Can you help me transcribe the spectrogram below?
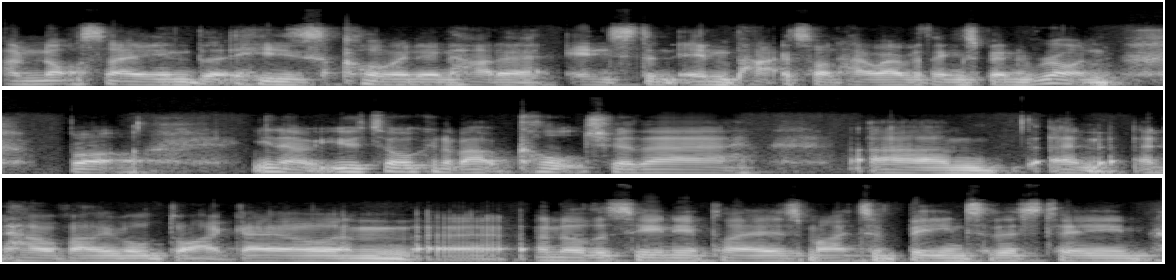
I'm not saying that he's come in and had an instant impact on how everything's been run, but you know, you're talking about culture there, um, and and how valuable Dwight Gayle and uh, and other senior players might have been to this team.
